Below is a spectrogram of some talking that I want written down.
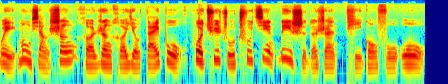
为梦想生和任何有逮捕或驱逐出境历史的人提供服务。”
